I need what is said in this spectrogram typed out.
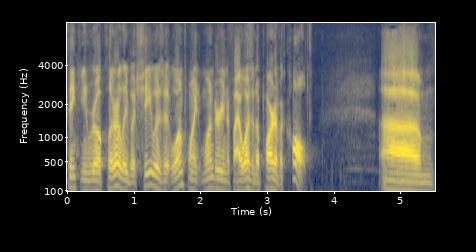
thinking real clearly, but she was at one point wondering if I wasn't a part of a cult. Um,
